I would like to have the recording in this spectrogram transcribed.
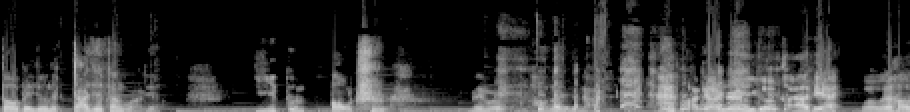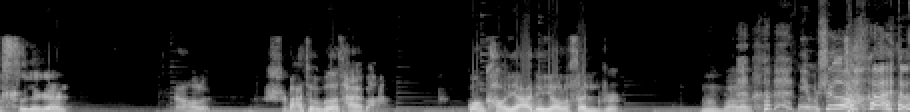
到北京的扎金饭馆去，一顿暴吃。那会儿跑到那个哪儿，马甸那儿有一个烤鸭店，我们好四个人，要了十八九个菜吧，光烤鸭就要了三只。嗯，完了。你们是饿坏了。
